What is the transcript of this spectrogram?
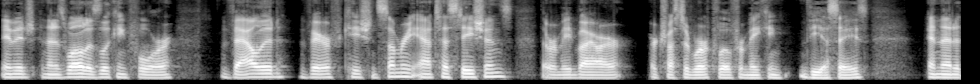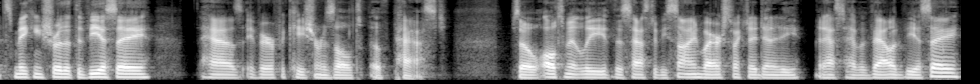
image, and then as well as looking for valid verification summary attestations that were made by our, our trusted workflow for making VSAs. And then it's making sure that the VSA has a verification result of passed. So ultimately, this has to be signed by our expected identity. It has to have a valid VSA,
